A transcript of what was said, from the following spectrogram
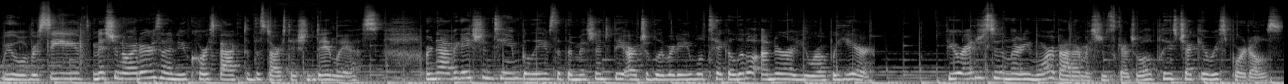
we will receive mission orders and a new course back to the Star Station Daedalus. Our navigation team believes that the mission to the Arch of Liberty will take a little under a Europa year. If you are interested in learning more about our mission schedule, please check your wrist portals.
